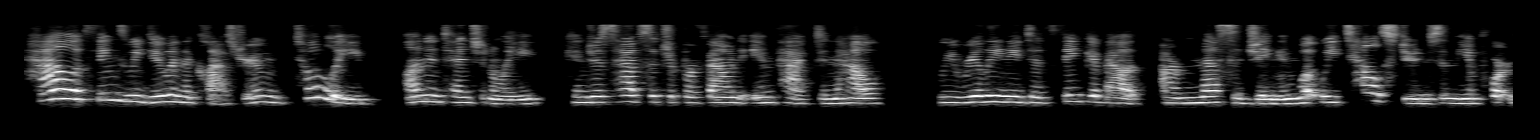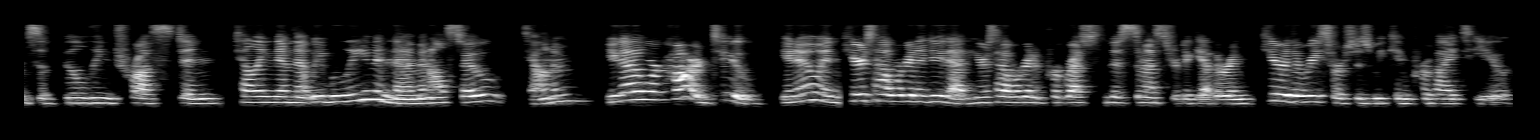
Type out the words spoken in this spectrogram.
how things we do in the classroom totally unintentionally can just have such a profound impact and how we really need to think about our messaging and what we tell students and the importance of building trust and telling them that we believe in them and also telling them you got to work hard too you know and here's how we're going to do that. Here's how we're going to progress through this semester together and here are the resources we can provide to you.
